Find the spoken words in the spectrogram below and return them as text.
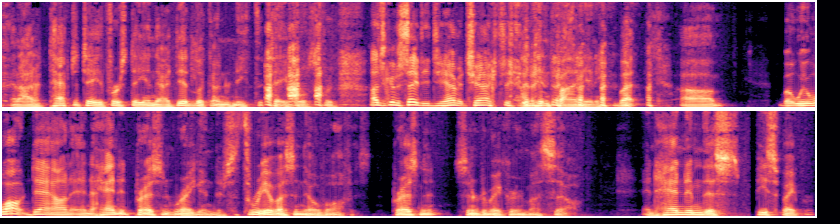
and I have to tell you, the first day in there, I did look underneath the tables. For, I was going to say, did you have it checked? I didn't find any, but uh, but we walked down and handed President Reagan. There's three of us in the Oval Office: President, Senator Baker, and myself, and handed him this piece of paper.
